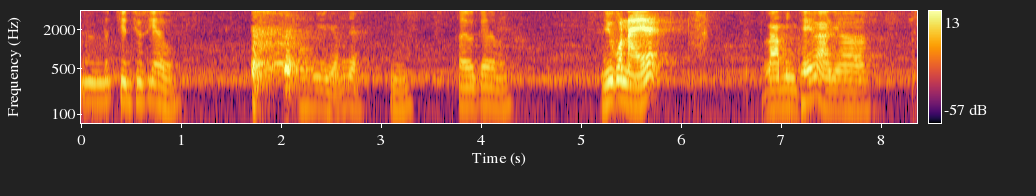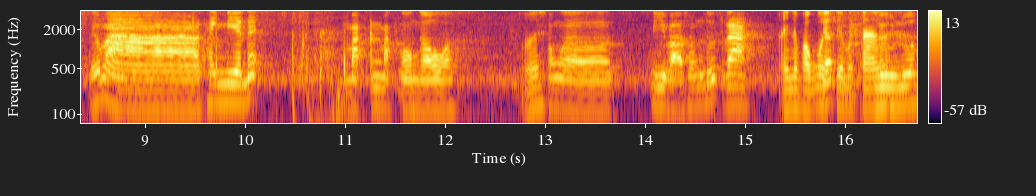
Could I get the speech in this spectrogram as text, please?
nó trên siêu xe rồi. Nguy hiểm nha. Ừ. hai đôi k mà. Như con này ấy là mình thấy là nhờ, nếu mà thanh niên đấy mặc ăn mặc ngầu ngầu Đấy. xong rồi đi vào xong bước ra. Anh nó phóng con xe Mazda hư luôn.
